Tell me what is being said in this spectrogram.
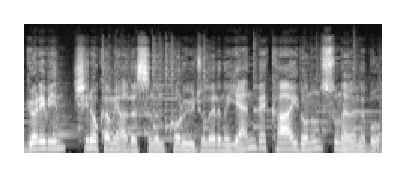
Görevin, Shinokami adasının koruyucularını yen ve Kaido'nun sunağını bul.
